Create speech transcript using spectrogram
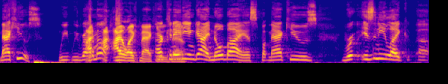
Mac Hughes. We, we brought I, him up. I, I like Mac Our Hughes now. Canadian guy, no bias, but Mac Hughes, isn't he like a,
